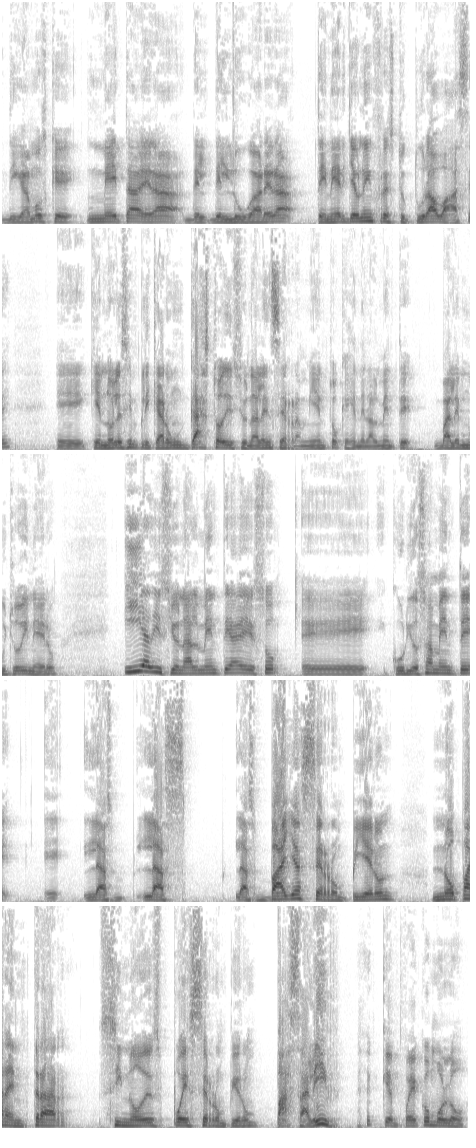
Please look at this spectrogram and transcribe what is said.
digamos que meta era del, del lugar era tener ya una infraestructura base eh, que no les implicara un gasto adicional en cerramiento, que generalmente vale mucho dinero. Y adicionalmente a eso, eh, curiosamente, eh, las, las, las vallas se rompieron no para entrar, sino después se rompieron para salir, que fue como lo,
